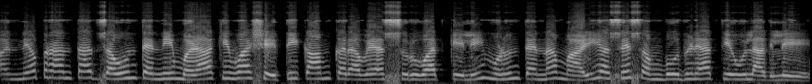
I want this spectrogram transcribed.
अन्य प्रांतात जाऊन त्यांनी मळा किंवा शेती काम करावयास सुरुवात केली म्हणून त्यांना माळी असे संबोधण्यात येऊ लागले.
